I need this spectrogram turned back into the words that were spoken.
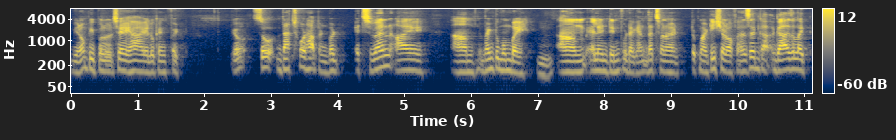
you know people would say, "Yeah, you're looking fit." You know, so that's what happened. But it's when I um, went to Mumbai, um, Ellen Tinfoot again. That's when I took my t-shirt off and I said, guys are like,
